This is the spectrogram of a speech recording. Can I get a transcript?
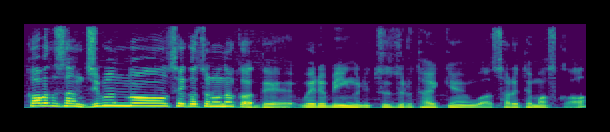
川端さん自分の生活の中でウェルビーイングに通ずる体験はされてますか？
